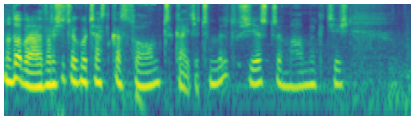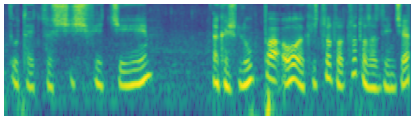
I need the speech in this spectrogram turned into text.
No dobra, ale w razie czego ciastka są. Czekajcie, czy my coś jeszcze mamy gdzieś? Tutaj coś się świeci. Jakaś lupa. O, jakieś co to? Co to za zdjęcie?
